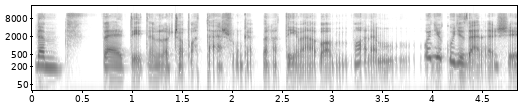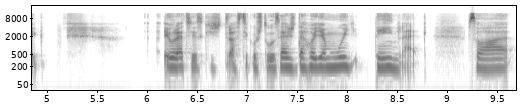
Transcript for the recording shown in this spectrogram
nem feltétlenül a csapattársunk ebben a témában, hanem mondjuk úgy az ellenség. Jó, lehet, hogy ez kis drasztikus túlzás, de hogy amúgy tényleg. Szóval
